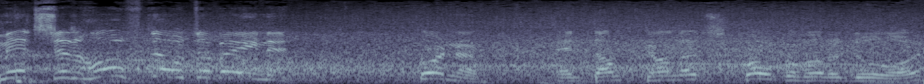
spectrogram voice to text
Met zijn hoofd notabene. Corner. En dan kan het spoken voor het doel hoor.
